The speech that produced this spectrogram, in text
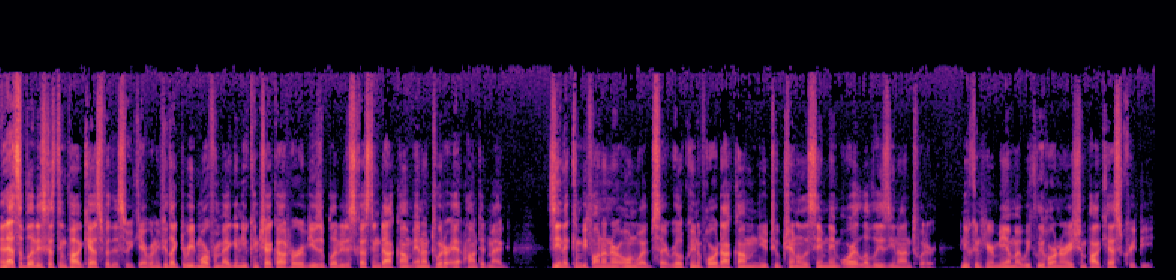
And that's the Bloody Disgusting podcast for this week, everyone. If you'd like to read more from Meagan, you can check out her reviews at bloodydisgusting.com and on Twitter at hauntedmeg. Zena can be found on her own website, realqueenofhorror.com, and YouTube channel of the same name, or at Lovely Zena on Twitter. and you can hear me on my weekly horror narration podcast, Creepy.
